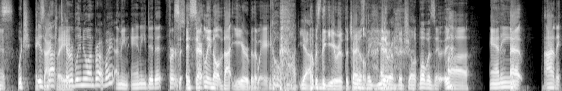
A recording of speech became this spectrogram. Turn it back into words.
in it, which is not terribly new on Broadway. I mean, Annie did it first. So it's certainly not that year, by the way. oh God, yeah, that was the year of the it child. was the year Anyway, of the children. What was it? Uh, Annie, uh, Annie,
